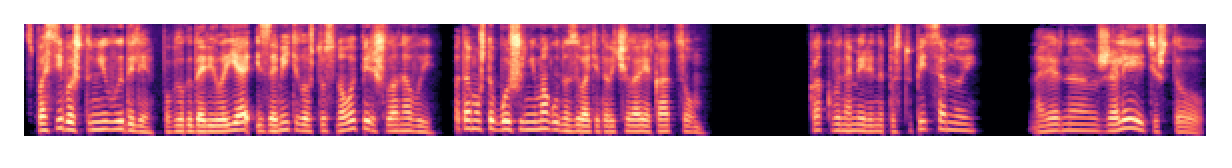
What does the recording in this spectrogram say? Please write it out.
«Спасибо, что не выдали», — поблагодарила я и заметила, что снова перешла на «вы», потому что больше не могу называть этого человека отцом. «Как вы намерены поступить со мной? Наверное, жалеете, что...»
